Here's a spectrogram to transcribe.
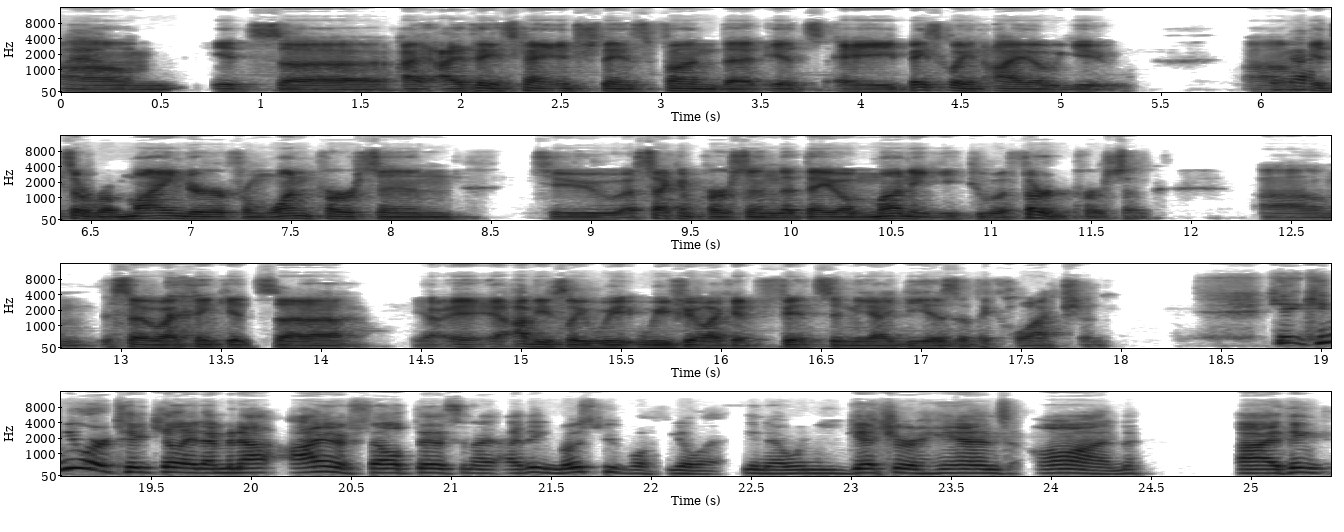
Um, it's uh, I, I, think it's kind of interesting. It's fun that it's a basically an IOU. Um, okay. It's a reminder from one person to a second person that they owe money to a third person. Um, so I think it's uh, yeah, it, obviously we we feel like it fits in the ideas of the collection. Can, can you articulate? I mean, I, I have felt this, and I, I, think most people feel it. You know, when you get your hands on, I think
